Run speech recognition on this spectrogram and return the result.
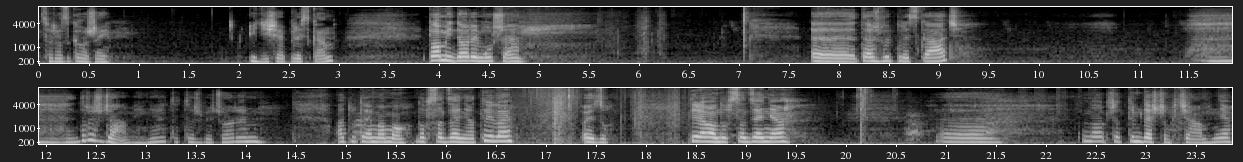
coraz gorzej. I dzisiaj pryskam. Pomidory muszę e, też wypryskać drożdżami, nie? To też wieczorem. A tutaj mam o, do wsadzenia tyle. O Jezu. Tyle mam do wsadzenia. E, no, przed tym deszczem chciałam, nie?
